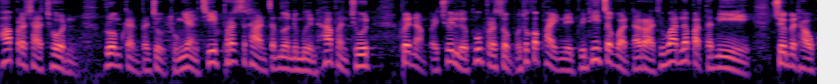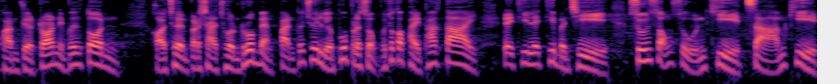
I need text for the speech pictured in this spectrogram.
ภาคประชาชน ร่วมกันบรรจุถุงยางชีพพระราชทานจำนวน 15,000 ชุด เพื่อนำไปช่วยเหลือผู้ประสบอุทกภัยในพื้นที่จังหวัดนราธิวาสและปัตตานี ช่วยบรรเทาความเดือดร้อนในเบื้องต้นขอเชิญประชาชนร่วมแบ่งปันเพื่อช่วยเหลือผู้ประสบอุทกภัยภาคใต้ ได้ที่เลขที่บัญชี 020ขีด3ขีด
